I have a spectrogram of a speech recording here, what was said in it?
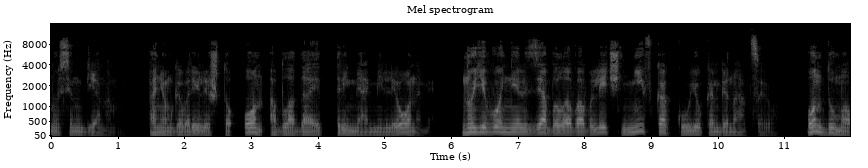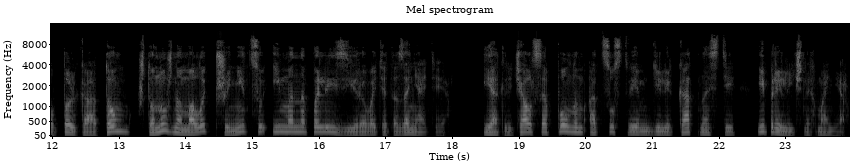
Нусингеном. О нем говорили, что он обладает тремя миллионами. Но его нельзя было вовлечь ни в какую комбинацию. Он думал только о том, что нужно молоть пшеницу и монополизировать это занятие. И отличался полным отсутствием деликатности и приличных манер.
